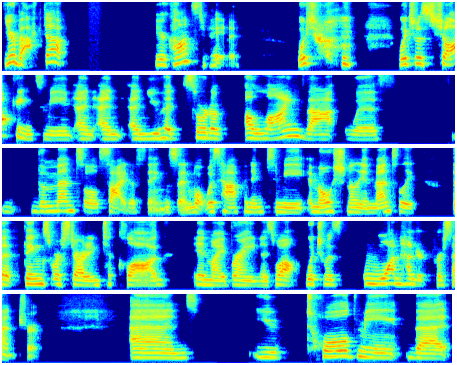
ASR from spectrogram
you're backed up. You're constipated which which was shocking to me. And and and you had sort of aligned that with the mental side of things and what was happening to me emotionally and mentally that things were starting to clog in my brain as well which was 100% true. And you told me that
